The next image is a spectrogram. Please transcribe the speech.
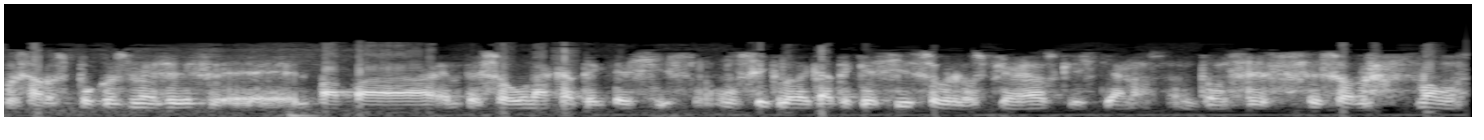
pues a los pocos meses eh, el Papa empezó una catequesis, un ciclo de catequesis sobre los primeros cristianos. Entonces eso, vamos,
